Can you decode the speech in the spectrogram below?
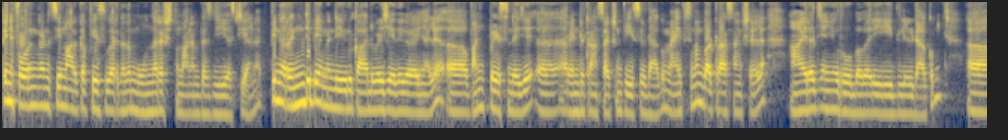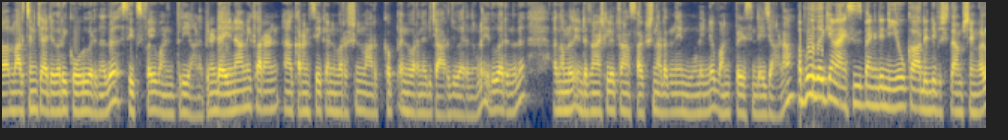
പിന്നെ ഫോറിൻ കറൻസി മാർക്കറ്റ് ഫീസ് വരുന്നത് മൂന്നര ശതമാനം പ്ലസ് ജി എസ് ടി ആണ്. പിന്നെ റെന്റ് പേയ്മെന്റ് ഈ ഒരു കാർഡ് വഴി ചെയ്ത് കഴിഞ്ഞാൽ one percentage rent transaction fee ഈടാക്കും. മാക്സിമം പെർ ട്രാൻസാക്ഷനിൽ ആയിരത്തി അഞ്ഞൂറ് രൂപ വരെ ഈ രീതിയിൽ ഈടാക്കും. മർച്ചന്റ് കാറ്റഗറി കോഡ് വരുന്നത് സിക്സ് ഫൈവ് വൺ ത്രീ ആണ്. പിന്നെ ഡൈനാമിക് കറൻസി കൺവെർഷൻ മാർക്കപ്പ് എന്ന് പറഞ്ഞൊരു ചാർജ് വരുന്നുണ്ട്. ഇത് വരുന്നത് നമ്മൾ ഇന്റർനാഷണൽ ട്രാൻസാക്ഷൻ നടത്തുന്ന മൂന്നിന്റെ വൺ പെർസെന്റേജ് ആണ്. അപ്പോൾ ഇതൊക്കെയാണ് ആക്സിസ് ബാങ്കിന്റെ നിയോ കാർഡിന്റെ വിശദാംശങ്ങൾ.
